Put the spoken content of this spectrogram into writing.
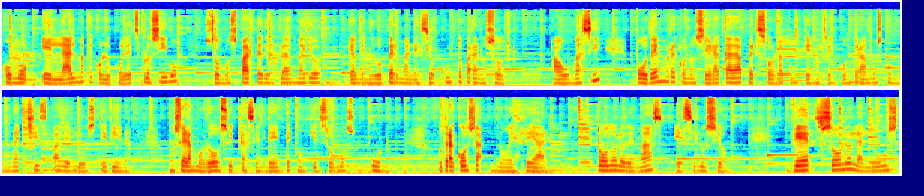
Como el alma que colocó el explosivo, somos parte de un plan mayor que a menudo permanece oculto para nosotros. Aún así, podemos reconocer a cada persona con que nos encontramos como una chispa de luz divina, un ser amoroso y trascendente con quien somos uno. Otra cosa no es real, todo lo demás es ilusión. Ver solo la luz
